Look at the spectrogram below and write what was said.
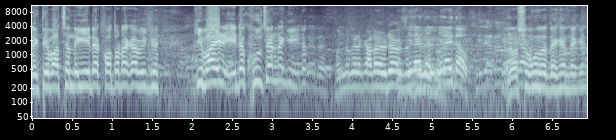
দেখতে পাচ্ছেন দেখি এটা কত টাকা বিক্রি কি ভাই এটা খুলছেন নাকি? এটা অন্য করে কাটা ওইটা দর্শক দেখেন দেখেন।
